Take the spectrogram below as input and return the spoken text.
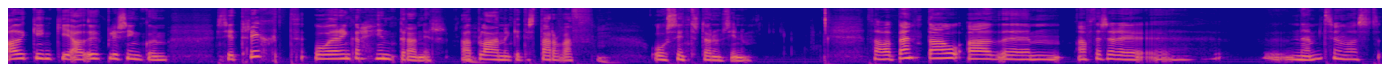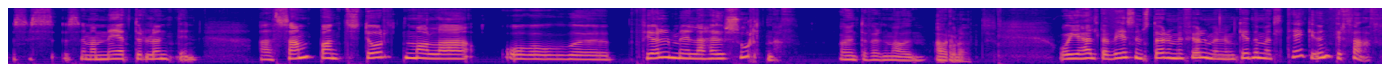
aðgengi að upplýsingum sé tryggt og er engar hindranir að mm. blaðamenn geti starfað mm. og synt störnum sínum. Það var bent á að um, af þessari uh, nefnd sem að, sem að metur löndin að samband stjórnmála og uh, fjölmiðla hefur súrnað á undarferðum árum. Akkurat og ég held að við sem störfum í fjölmjölum getum alltaf tekið undir það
